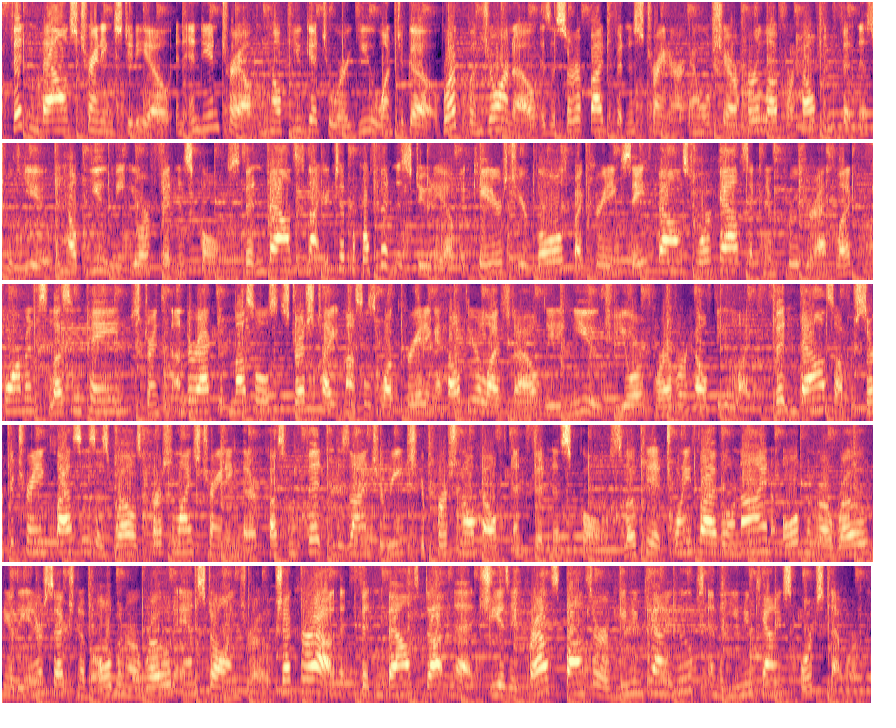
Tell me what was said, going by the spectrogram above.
Fit and Balance Training Studio in Indian Trail can help you get to where you want to go. Brooke Bongiorno is a certified fitness trainer and will share her love for health and fitness with you and help you meet your fitness goals. Fit and Balance is not your typical fitness studio. It caters to your goals by creating safe, balanced workouts that can improve your athletic performance, lessen pain, strengthen underactive muscles, stretch tight muscles while creating a healthier lifestyle leading you to your forever healthy life. Fit and Balance offers circuit training classes as well as personalized training that are custom fit and designed to reach your personal health and fitness goals. Located at 2509 Old Monroe Road near the intersection of Old Monroe Road and Stallings Road. Check her out at fitandbalance.net. She is a proud sponsor of Union County Hoops and the Union County Sports Network.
